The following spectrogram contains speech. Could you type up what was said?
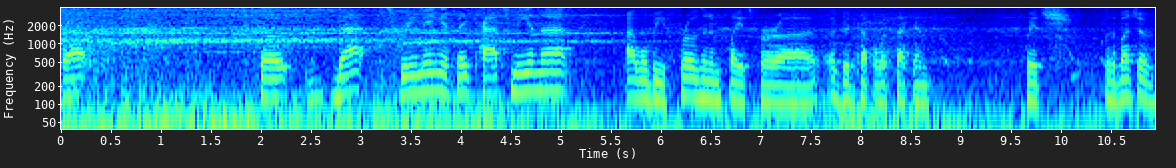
crap. So that screaming, if they catch me in that, I will be frozen in place for uh, a good couple of seconds. Which, with a bunch of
